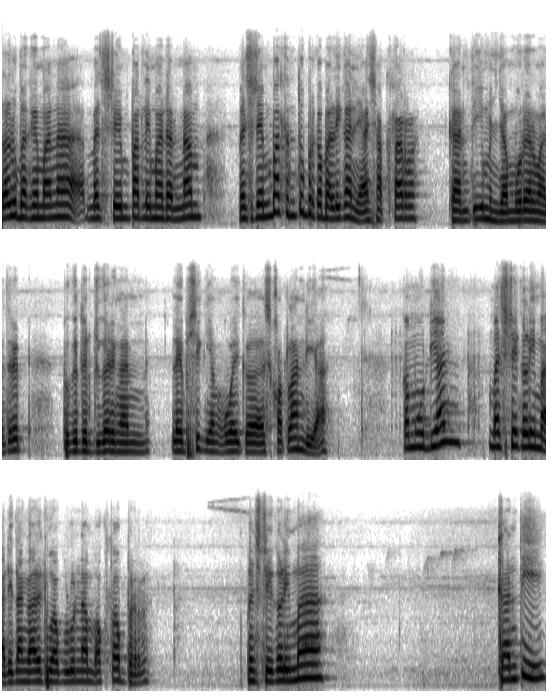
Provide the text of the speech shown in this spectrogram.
lalu bagaimana match day 4, 5, dan 6 match day 4 tentu berkebalikan ya. Shakhtar ganti menjamu Real Madrid. Begitu juga dengan Leipzig yang away ke Skotlandia. Kemudian match day kelima di tanggal 26 Oktober. Matchday kelima ganti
